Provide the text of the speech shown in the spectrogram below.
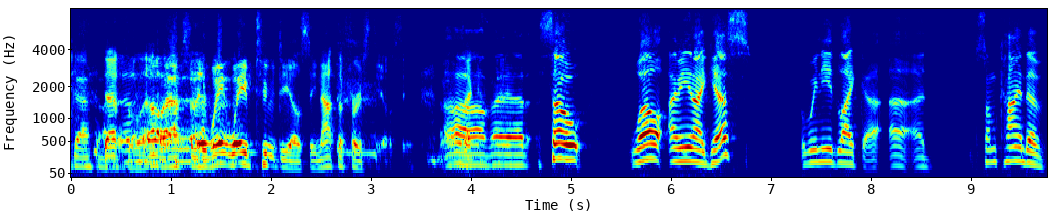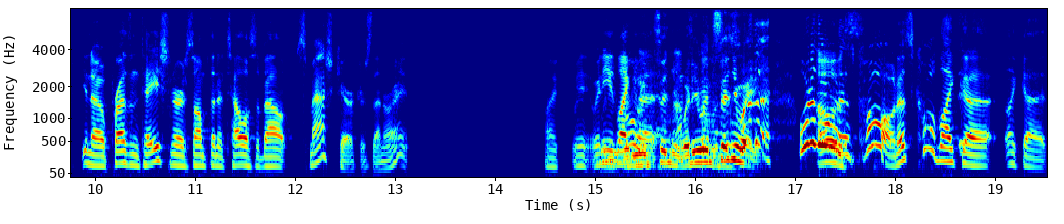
Definitely. Definitely. Oh, absolutely. Wave Wave Two DLC, not the first DLC. Oh man. So, well, I mean, I guess we need like a, a, a some kind of you know presentation or something to tell us about Smash characters, then, right? Like we, we need like what, a, do you insinu- what do you fine. what insinuate? what are the Oh, what it's- it's called? It's called like a like a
